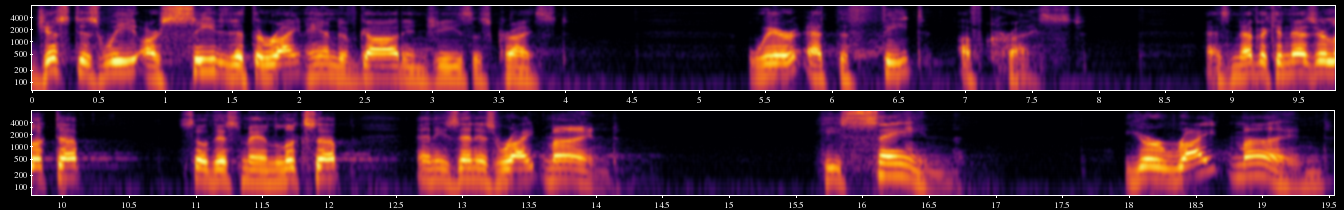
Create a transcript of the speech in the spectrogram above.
just as we are seated at the right hand of God in Jesus Christ. We're at the feet of Christ. As Nebuchadnezzar looked up, so this man looks up and he's in his right mind. He's sane. Your right mind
